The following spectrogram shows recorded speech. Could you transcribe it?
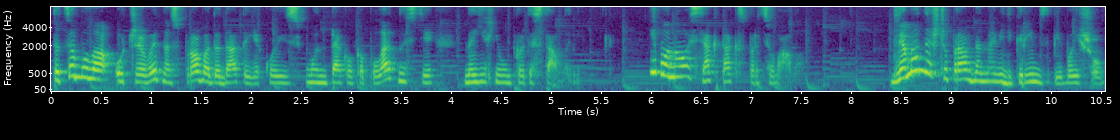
то це була очевидна спроба додати якоїсь монтеко капулетності на їхньому протиставленні. І воно сяк так спрацювало. Для мене, щоправда, навіть Грімсбі вийшов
